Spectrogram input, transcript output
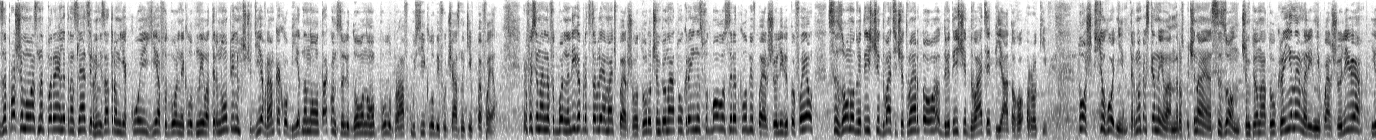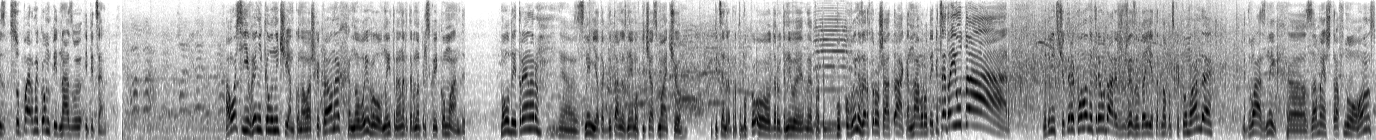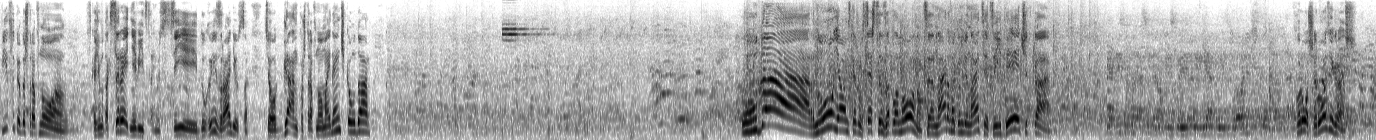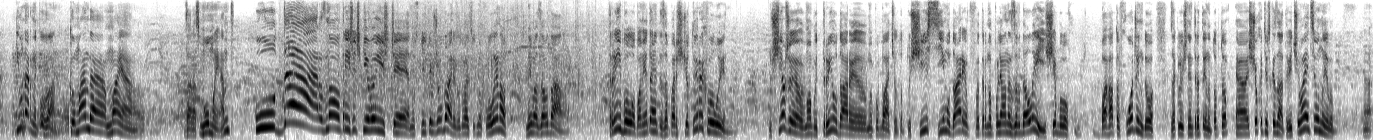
Запрошуємо вас на перегляд трансляції, організатором якої є футбольний клуб Нива Тернопіль, що діє в рамках об'єднаного та консолідованого пулу прав усіх клубів-учасників ПФЛ. Професіональна футбольна ліга представляє матч першого туру чемпіонату України з футболу серед клубів першої ліги ПФЛ сезону 2024-2025 років. Тож сьогодні Тернопільська Нива розпочинає сезон чемпіонату України на рівні першої ліги із суперником під назвою Епіцентр. А ось Євгеній Калиниченко на ваших екранах, новий головний тренер тернопільської команди. Молодий тренер. е, З ним я так детально знайомив під час матчу епіцентра проти Буко... О, даруйте, Ниви е, проти Буковини. Зараз хороша атака на ворота епіцентра і удар! Ну, дивіться, 4 хвилини, 3 удари вже завдає тернопільська команда. Два з них е, за меж штрафного. З підступів до штрафного, скажімо так, середня відстань ось з цієї дуги, з радіуса цього ганку штрафного майданчика удар. Удар! Ну, я вам скажу, все ж це заплановано. Це нарна комбінація, це ідея чітка. Хороший розіграш. І удар непоганий. Команда має зараз момент. Удар! Знову трішечки вище. Ну скільки вже ударів за 21 хвилину Нива завдала. Три було, пам'ятаєте, за перші 4 хвилини. Ну, ще вже, мабуть, три удари ми побачили. Тобто 6-7 ударів тернополяни завдали. І ще було багато входжень до заключної третини. Тобто, е, що хотів сказати, відчувається у Ниви е,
